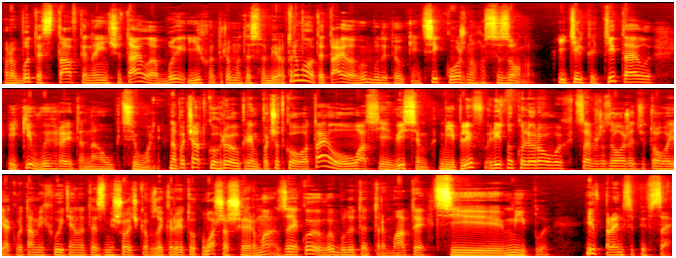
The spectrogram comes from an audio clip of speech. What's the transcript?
робити ставки на інші тайли, аби їх отримати собі. Отримувати тайли ви будете у кінці кожного сезону. І тільки ті тайли, які виграєте на аукціоні. На початку гри, окрім початкового тайлу, у вас є 8 міплів різнокольорових. Це вже залежить від того, як ви там їх витягнете з мішочка в закриту. Ваша ширма, за якою ви будете тримати ці міпли. І, в принципі, все.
